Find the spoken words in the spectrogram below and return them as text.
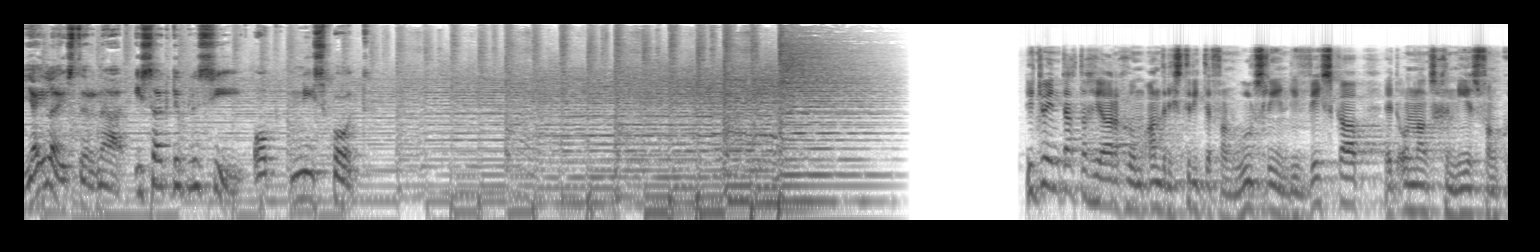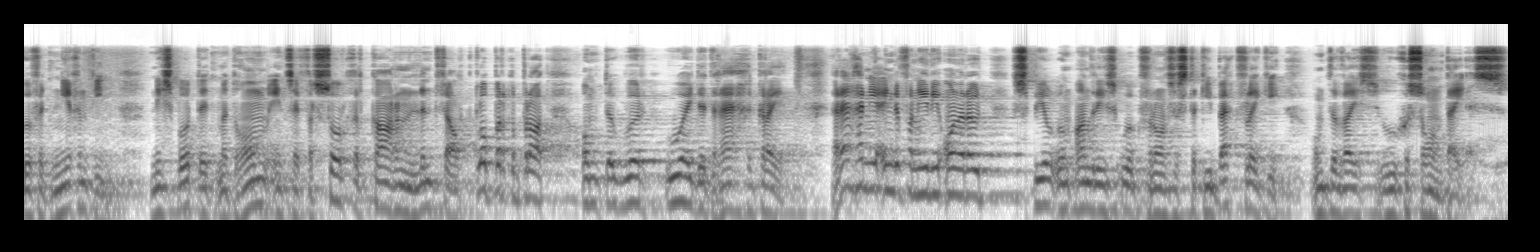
Jy luister na Isak Du Plessis op Nieuwspot. Die 82-jarige oom Andri Striete van Woolsley in die Wes-Kaap het onlangs genees van COVID-19. Nuuspot het met hom en sy versorger Karen Lindveld Klopper gepraat om te hoor hoe hy dit reg gekry het. Reg aan die einde van hierdie onderhoud speel oom Andrius ook vir ons 'n stukkie backfluitjie om te wys hoe gesond hy is.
